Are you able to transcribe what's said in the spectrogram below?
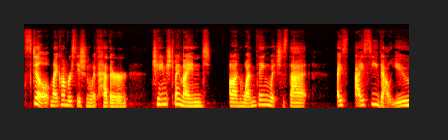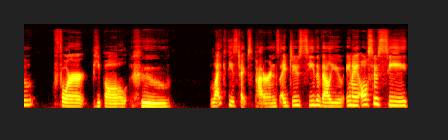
still, my conversation with Heather changed my mind on one thing, which is that I, I see value for people who like these types of patterns. I do see the value, and I also see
